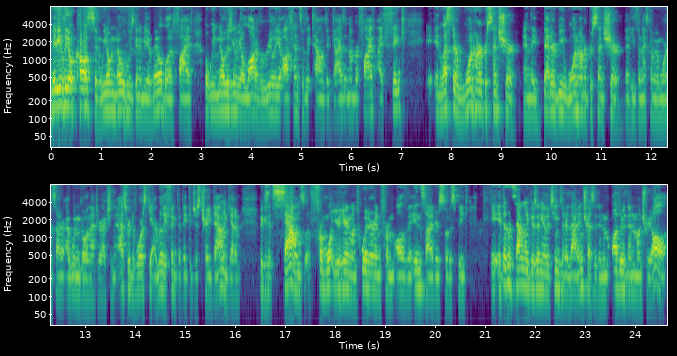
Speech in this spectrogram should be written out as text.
maybe Leo Carlsson. We don't know who's going to be available at five, but we know there's going to be a lot of really offensively talented guys at number five. I think – unless they're 100% sure, and they better be 100% sure that he's the next coming Moritz Seider, I wouldn't go in that direction. As for Dvorsky, I really think that they could just trade down and get him because it sounds, from what you're hearing on Twitter and from all of the insiders, so to speak, it, it doesn't sound like there's any other teams that are that interested in him other than Montreal.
